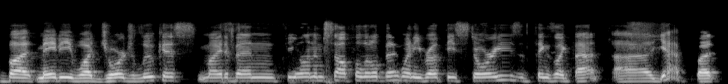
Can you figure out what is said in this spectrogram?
but maybe what George Lucas might have been feeling himself a little bit when he wrote these stories and things like that. Uh, yeah, but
